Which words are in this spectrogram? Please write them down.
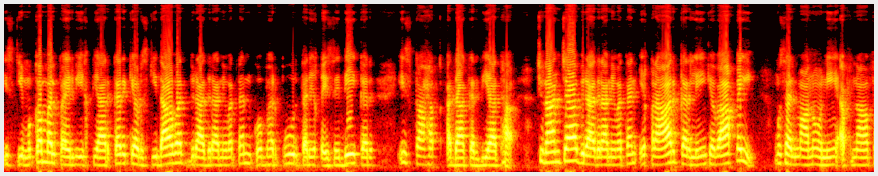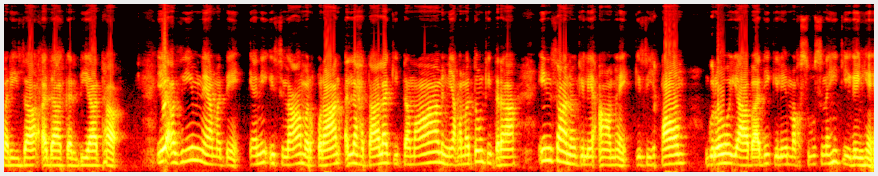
اس کی مکمل پیروی اختیار کر کے اور اس کی دعوت برادران وطن کو بھرپور طریقے سے دے کر اس کا حق ادا کر دیا تھا۔ چنانچہ برادران وطن اقرار کر لیں کہ واقعی مسلمانوں نے اپنا فریضہ ادا کر دیا تھا۔ یہ عظیم نعمتیں یعنی اسلام اور قرآن، اللہ تعالیٰ کی تمام نعمتوں کی طرح انسانوں کے لیے عام ہیں۔ کسی قوم، گروہ یا آبادی کے لیے مخصوص نہیں کی گئی ہیں۔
